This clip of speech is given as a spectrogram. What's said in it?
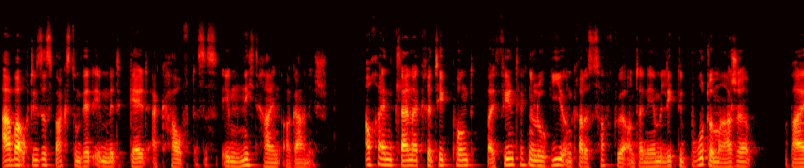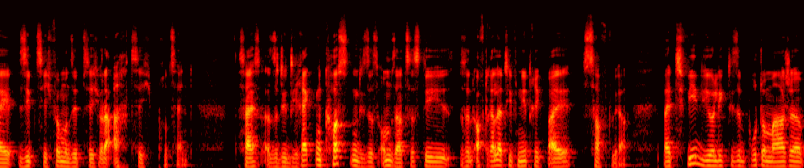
aber auch dieses Wachstum wird eben mit Geld erkauft. Das ist eben nicht rein organisch. Auch ein kleiner Kritikpunkt, bei vielen Technologie- und gerade Softwareunternehmen liegt die Bruttomarge bei 70, 75 oder 80 Prozent. Das heißt also, die direkten Kosten dieses Umsatzes, die sind oft relativ niedrig bei Software. Bei Twilio liegt diese Bruttomarge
